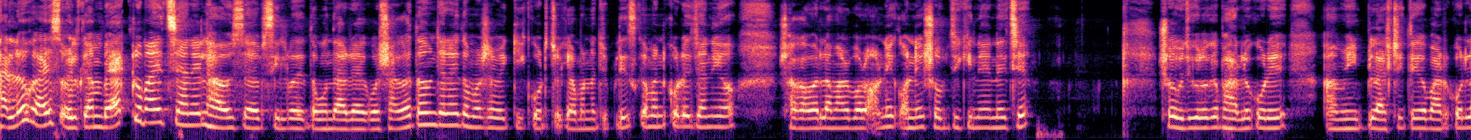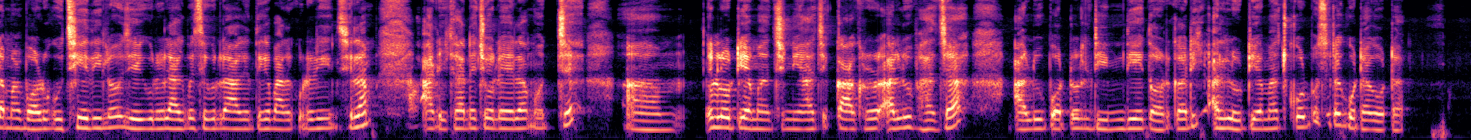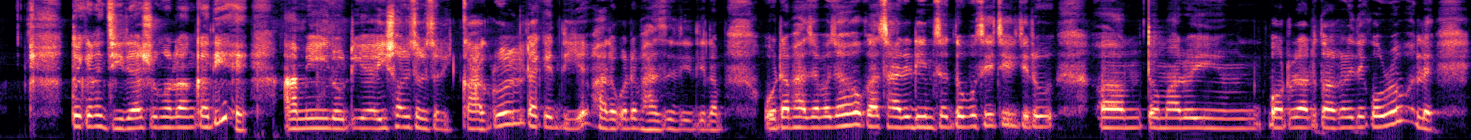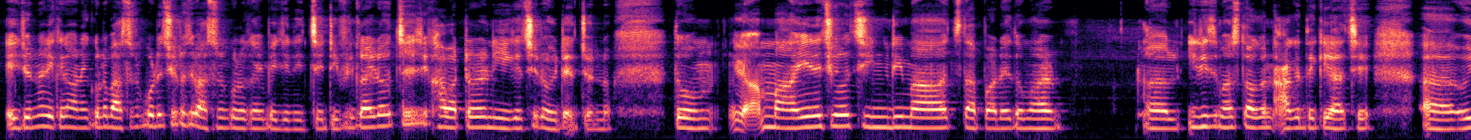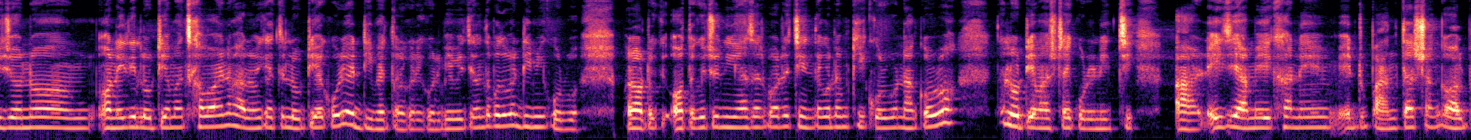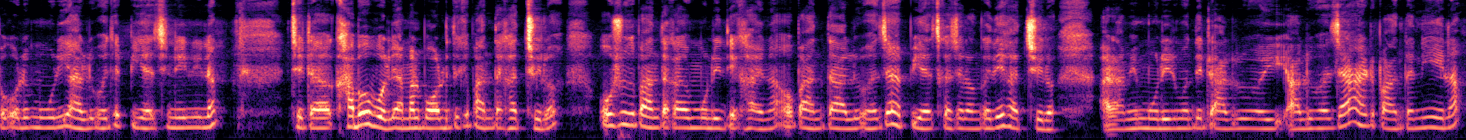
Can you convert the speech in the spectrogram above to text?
Hello guys welcome back to my channel house of সিলভারে তোমাদের আরও একবার স্বাগতম জানাই। তোমরা সবাই কী করছ, কেমন আছো প্লিজ কমেন্ট করে জানিও। সকালবেলা আমার বড় অনেক অনেক সবজি কিনে এনেছে। সবজিগুলোকে ভালো করে আমি প্লাস্টিক থেকে বার করলাম আর বড় গুছিয়ে দিল। যেইগুলো লাগবে সেগুলো আগে থেকে বার করে নিয়েছিলাম। আর এখানে চলে এলাম হচ্ছে লটিয়া মাছ নিয়ে। আছে কাঁকড়োর আলু ভাজা, আলু পটল, ডিম দিয়ে তরকারি, আর লটিয়া মাছ করব সেটা গোটা গোটা। তো এখানে জিরা, শুকনো লঙ্কা দিয়ে আমি লটিয়া এই সরি সরি সরি কাঁকরোলটাকে দিয়ে ভালো করে ভাজতে দিয়ে দিলাম। ওটা ভাজা ভাজা হোক আর সাইডে ডিম সেদ্ধ বসিয়েছি যেটু তোমার ওই পটল আলু তরকারি দিয়ে করব বলে। এই জন্য এখানে অনেকগুলো বাসন পড়েছিল, সেই বাসনগুলোকে আমি বেজে নিচ্ছি। টিফিন গাড়িটা হচ্ছে যে খাবারটা ওরা নিয়ে গেছিল ওইটার জন্য। তো মা এনেছিল চিংড়ি মাছ, তারপরে তোমার ইলিশ মাছ তো এখন আগে থেকে আছে। ওই জন্য অনেক দিন লটিয়া মাছ খাওয়া হয় না, ভালো কাছে লটিয়া করি আর ডিমের তরকারি করি। ভেবেছিলাম তো প্রথমে ডিমই করব। আর অত অত কিছু নিয়ে আসার পরে চিন্তা করলাম কী করব, না করব, তো লটিয়া মাছটাই করে নিচ্ছি। আর এই যে আমি এখানে একটু পান্তার সঙ্গে অল্প করে মুড়ি, আলু ভাজা, পেঁয়াজ নিয়ে নিলাম। যেটা খাব বলে আমার বড় দিকে পান্তা খাচ্ছিল। ও শুধু পান্তা মুড়ি দিয়ে খায় না, ও পান্তা, আলু ভাজা পেঁয়াজ, কাঁচা লঙ্কা দিয়ে খাচ্ছিল। আর আমি মুড়ির মধ্যে একটু আলু, ওই আলু ভাজা আর একটু পান্তা নিয়ে এলাম।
